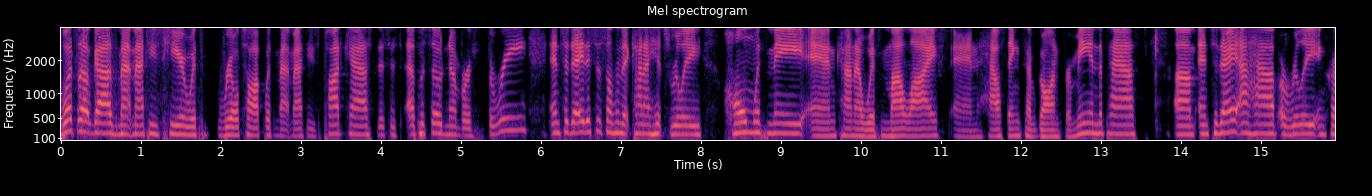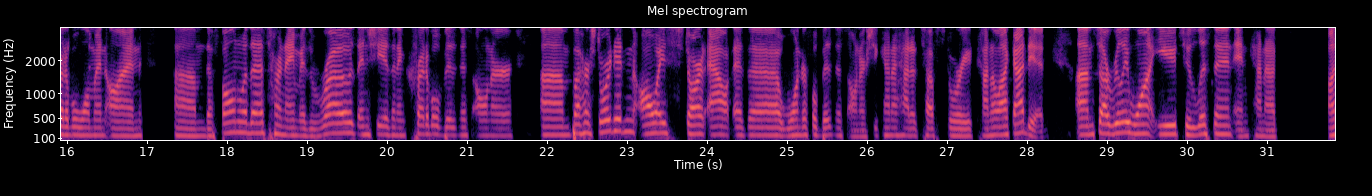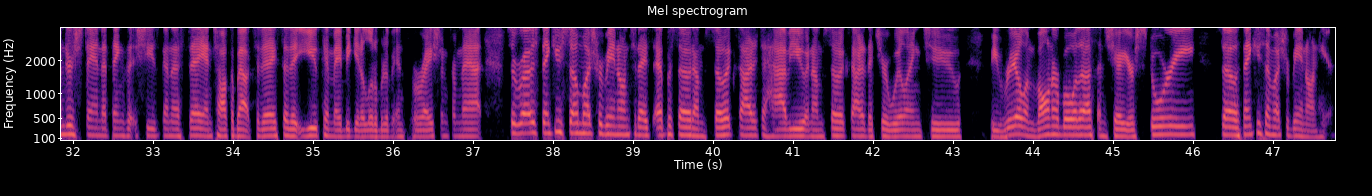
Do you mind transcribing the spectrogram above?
What's up, guys? Matt Mathews here with Real Talk with Matt Mathews podcast. This is episode number three. And today, this is something that kind of hits really home with me and kind of with my life and how things have gone for me in the past. Um, and today, I have a really incredible woman on um, the phone with us. Her name is Rose, and she is an incredible business owner. Um, but her story didn't always start out as a wonderful business owner. She kind of had a tough story, kind of like I did. Um, so I really want you to listen and kind of understand the things that she's going to say and talk about today so that you can maybe get a little bit of inspiration from that. So, Rose, thank you so much for being on today's episode. I'm so excited to have you, and I'm so excited that you're willing to be real and vulnerable with us and share your story. So, thank you so much for being on here.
